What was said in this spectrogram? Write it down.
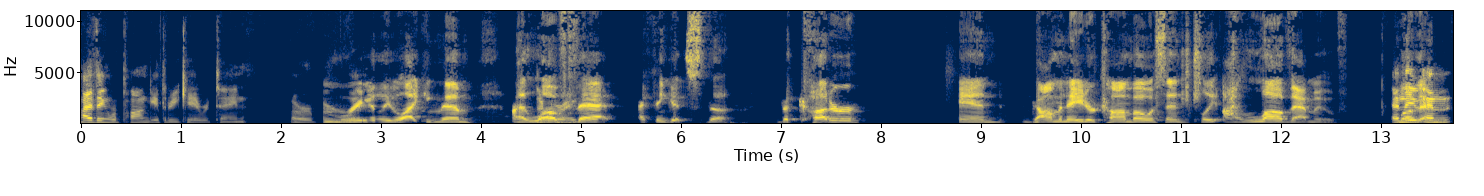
I think Roppongi 3K retain. Or I'm really liking them. I love that. I think it's the the cutter and dominator combo essentially. I love that move. and love they and move.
